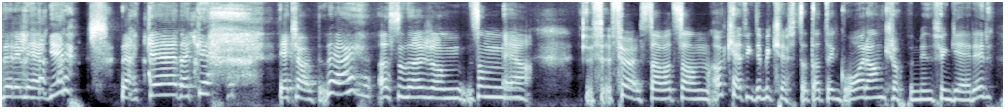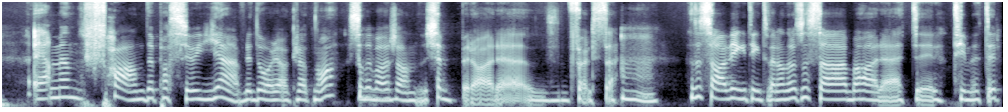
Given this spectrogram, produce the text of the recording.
Dere leger. Det er ikke, det er ikke Jeg klarte det, jeg. Altså, det er sånn, sånn Ja. følelse av at sånn OK, jeg fikk det bekreftet at det går an, kroppen min fungerer. Ja. Men faen, det passer jo jævlig dårlig akkurat nå. Så det var sånn kjemperar eh, følelse. Mm. Og så sa vi ingenting til hverandre, og så sa Bahare etter ti minutter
